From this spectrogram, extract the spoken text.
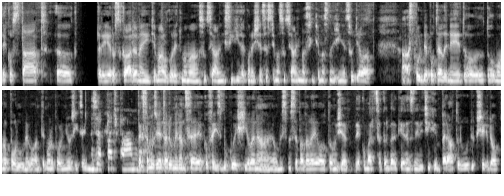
jako stát, který je rozkládaný těma algoritmama sociálních sítí, tak konečně se s těma sociálníma sítěma snaží něco dělat a aspoň jde po té linii toho, toho monopolu nebo antimonopolního řízení. Zaplať pán. Tak samozřejmě ta dominance jako Facebooku je šílená. Jo. My jsme se bavili o tom, že jako Mark Zuckerberg je jeden z největších imperátorů všech dob.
